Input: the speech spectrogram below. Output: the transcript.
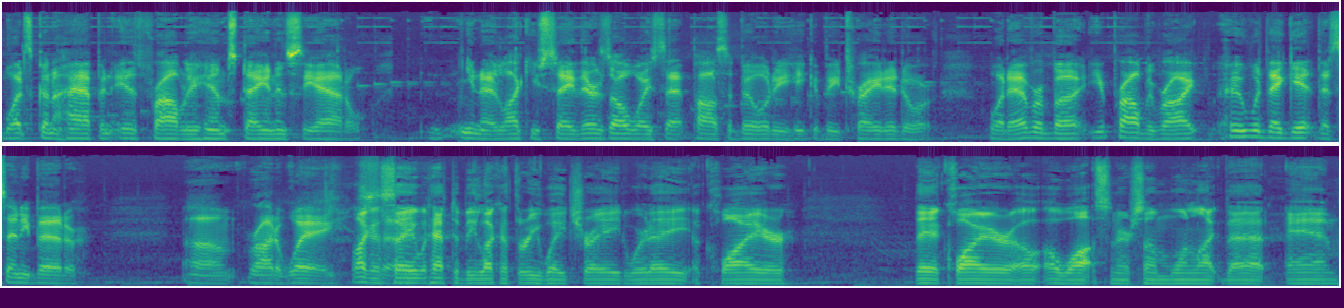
what's going to happen is probably him staying in Seattle. You know, like you say, there's always that possibility he could be traded or whatever. But you're probably right. Who would they get that's any better um, right away? Like I say, it would have to be like a three way trade where they acquire they acquire a, a Watson or someone like that. And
